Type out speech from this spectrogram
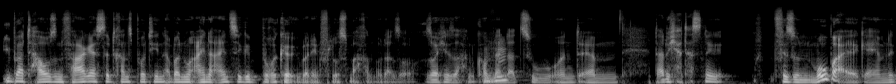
über 1000 Fahrgäste transportieren, aber nur eine einzige Brücke über den Fluss machen oder so. Solche Sachen kommen mhm. dann dazu und ähm, dadurch hat das eine für so ein Mobile-Game eine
